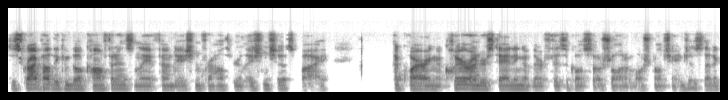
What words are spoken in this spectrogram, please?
describe how they can build confidence and lay a foundation for healthy relationships by acquiring a clear understanding of their physical, social, and emotional changes that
